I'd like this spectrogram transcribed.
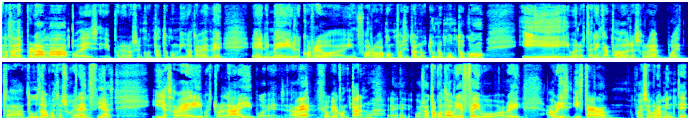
nota del programa, podéis eh, poneros en contacto conmigo a través de el email, correo info arroba compositornocturno.com y bueno, estaré encantado de resolver vuestras dudas, vuestras sugerencias. Y ya sabéis, vuestro like, pues, a ver, que os voy a contar, ¿no? Eh, vosotros cuando abrís Facebook, abrís, abrís Instagram, pues seguramente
